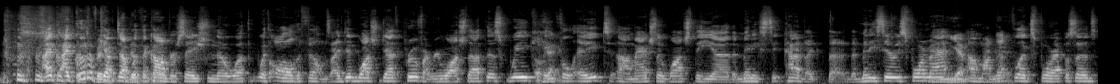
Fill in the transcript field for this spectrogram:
I, I could have kept up with the conversation though with, with all the films. I did watch Death Proof. I rewatched that this week. Okay. Hateful Eight. Um, I actually watched the uh, the mini se- kind of like the the mini series format Yep. um, on Yeah. Netflix, four episodes,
